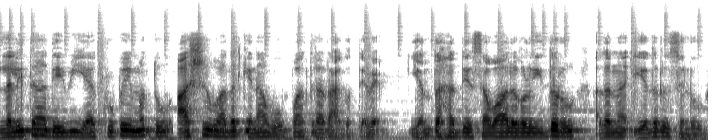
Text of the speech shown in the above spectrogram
ಲಲಿತಾ ದೇವಿಯ ಕೃಪೆ ಮತ್ತು ಆಶೀರ್ವಾದಕ್ಕೆ ನಾವು ಪಾತ್ರರಾಗುತ್ತೇವೆ. ಎಂತಹದ್ದೇ ಸವಾಲುಗಳು ಇದ್ದರೂ ಅದನ್ನು ಎದುರಿಸಲು,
